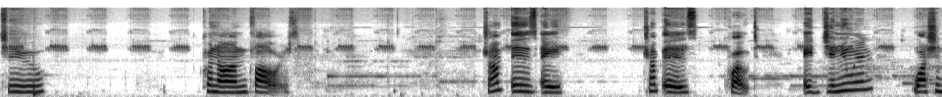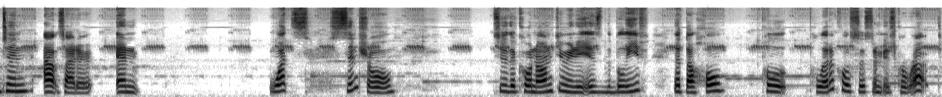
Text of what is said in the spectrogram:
to QAnon followers. Trump is a Trump is quote a genuine Washington outsider and what's central to the QAnon community is the belief that the whole pol- political system is corrupt.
